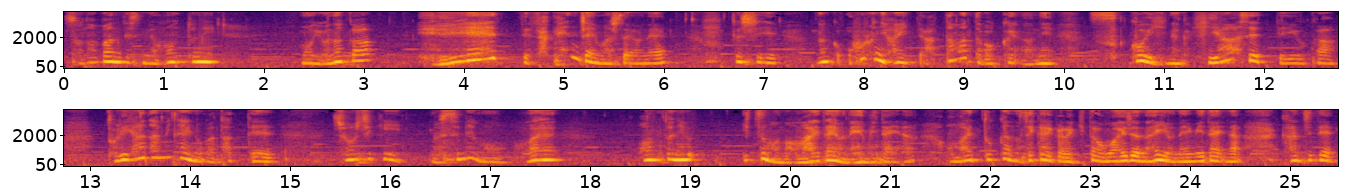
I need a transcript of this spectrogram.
その晩ですね本当にもう夜中「えー!」って叫んじゃいましたよね私なんかお風呂に入って温まったばっかりなのにすっごいなんか冷や汗っていうか鳥肌みたいのが立って正直娘も「お前本当にいつものお前だよね」みたいな「お前どっかの世界から来たお前じゃないよね」みたいな感じで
